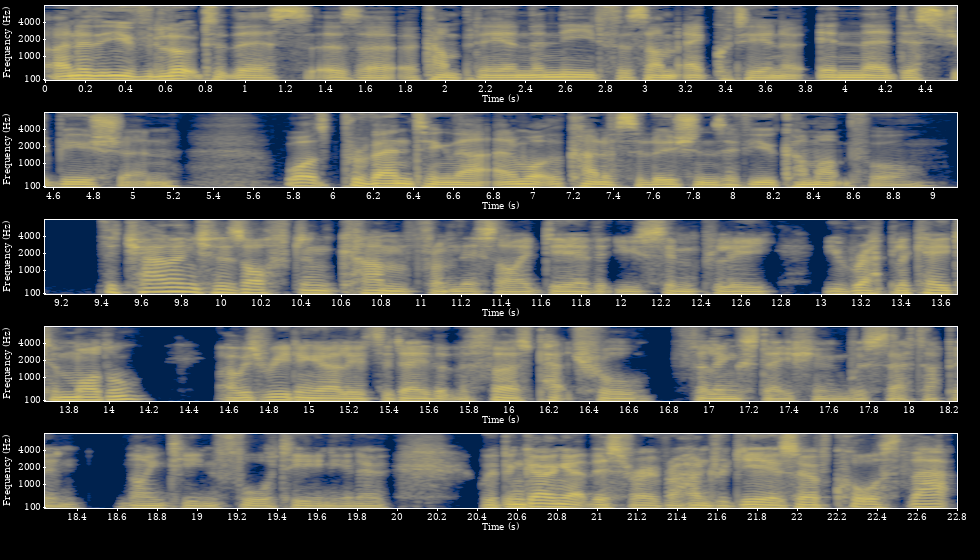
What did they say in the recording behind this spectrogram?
I know that you've looked at this as a, a company and the need for some equity in, in their distribution. What's preventing that, and what kind of solutions have you come up for? The challenge has often come from this idea that you simply you replicate a model. I was reading earlier today that the first petrol filling station was set up in 1914. You know, we've been going at this for over 100 years. So, of course, that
